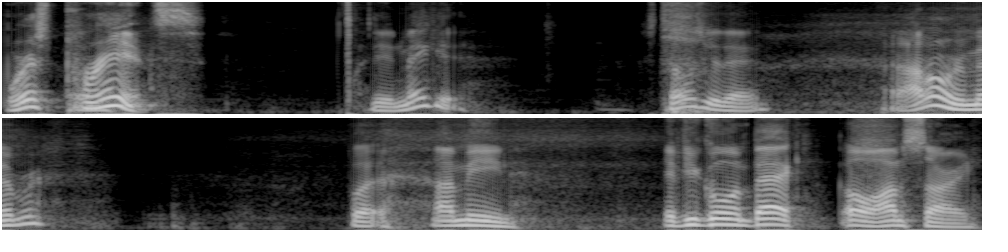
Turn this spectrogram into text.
Where's Prince? I didn't make it. Just told you that. I don't remember. But I mean, if you're going back, oh, I'm sorry.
